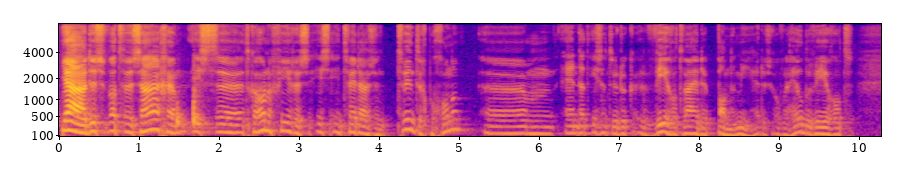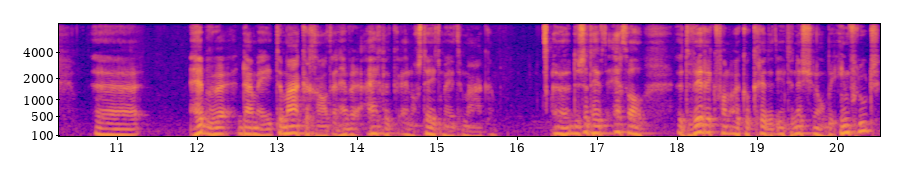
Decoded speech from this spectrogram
Ja, dus wat we zagen is uh, het coronavirus is in 2020 begonnen. Um, en dat is natuurlijk een wereldwijde pandemie. Hè? Dus over heel de wereld hebben we daarmee te maken gehad. En hebben we eigenlijk er nog steeds mee te maken. Uh, dus dat heeft echt wel het werk van Ecocredit International beïnvloed.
